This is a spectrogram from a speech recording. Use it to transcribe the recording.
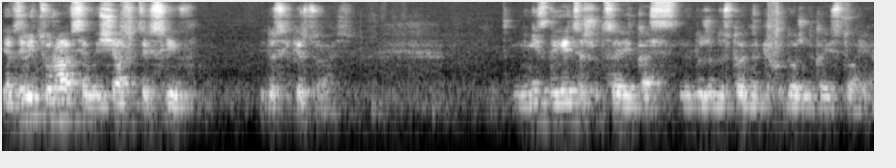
Я взагалі цурався весь час цих слів і до сих пір цураюся. Мені здається, що це якась не дуже достойна для художника історія.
